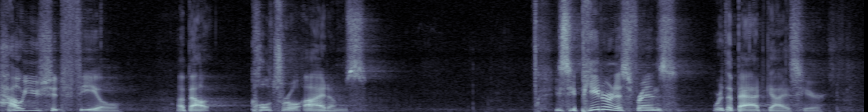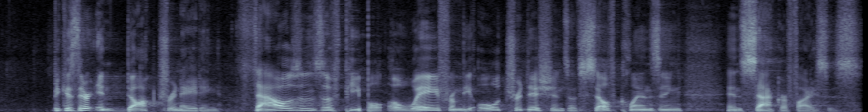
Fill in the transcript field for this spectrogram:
how you should feel about cultural items. You see, Peter and his friends were the bad guys here because they're indoctrinating thousands of people away from the old traditions of self cleansing and sacrifices.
